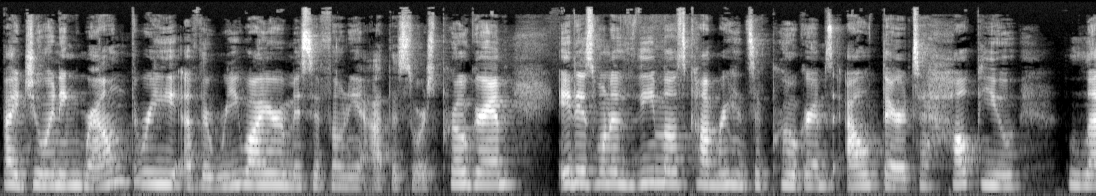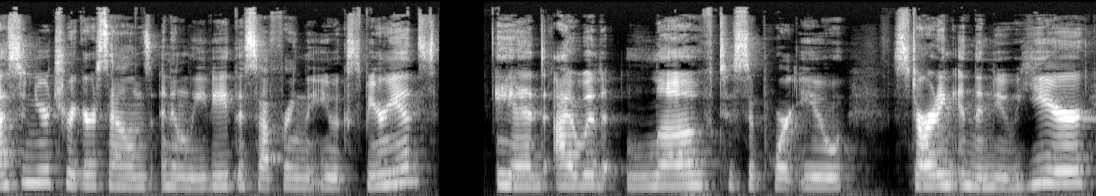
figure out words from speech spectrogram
by joining round three of the Rewire Misophonia at the Source program. It is one of the most comprehensive programs out there to help you lessen your trigger sounds and alleviate the suffering that you experience. And I would love to support you starting in the new year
